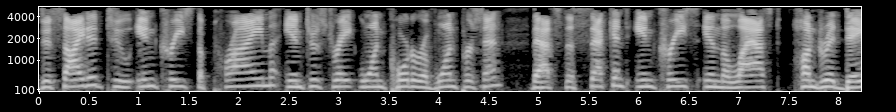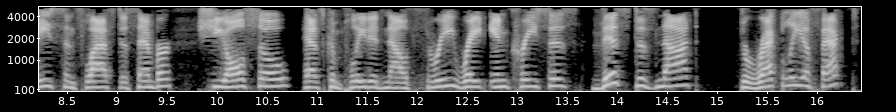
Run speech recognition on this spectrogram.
decided to increase the prime interest rate one quarter of 1%. That's the second increase in the last 100 days since last December. She also has completed now three rate increases. This does not directly affect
